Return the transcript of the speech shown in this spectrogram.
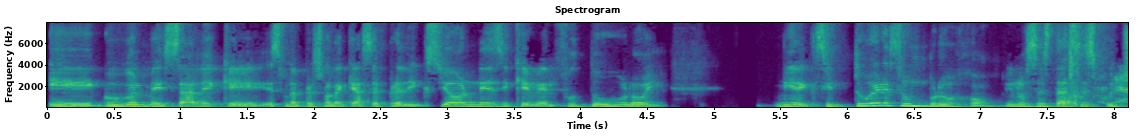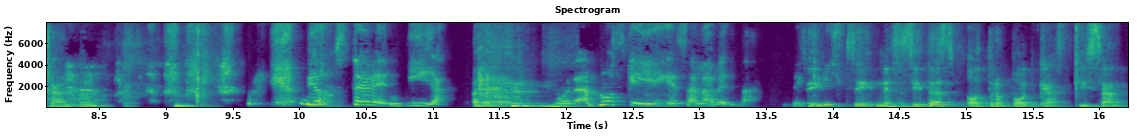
eh, Google me sale que es una persona que hace predicciones y que ve el futuro. Y, mire, si tú eres un brujo y nos estás escuchando. Dios te bendiga. Oramos que llegues a la verdad. De sí, Cristo. sí, necesitas otro podcast, quizá,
